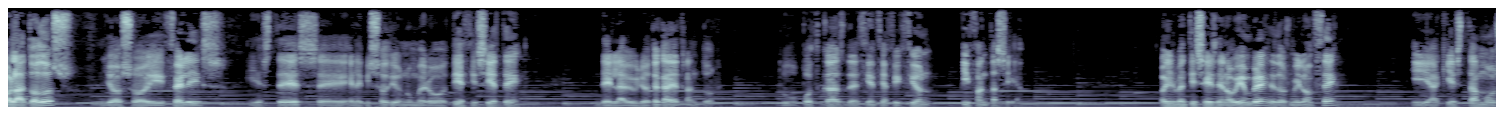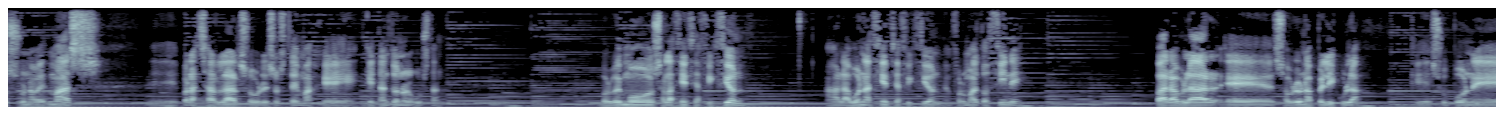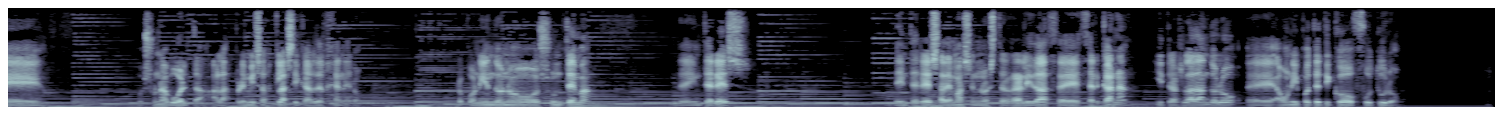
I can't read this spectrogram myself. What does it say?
Hola a todos, yo soy Félix y este es eh, el episodio número 17 de la Biblioteca de Trantor, tu podcast de ciencia ficción y fantasía. Hoy es 26 de noviembre de 2011 y aquí estamos una vez más eh, para charlar sobre esos temas que, tanto nos gustan. Volvemos a la ciencia ficción, a la buena ciencia ficción en formato cine, para hablar eh, sobre una película que supone pues una vuelta a las premisas clásicas del género, proponiéndonos un tema de interés, de interés además en nuestra realidad eh, cercana y trasladándolo eh, a un hipotético futuro,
